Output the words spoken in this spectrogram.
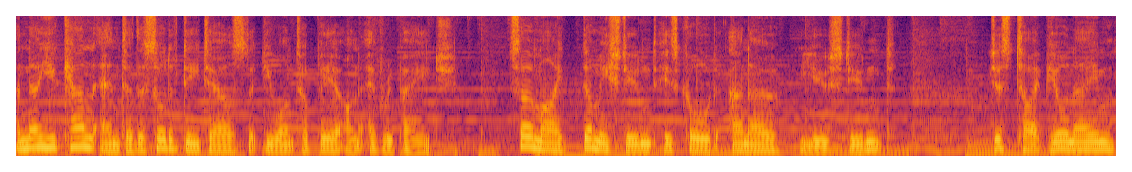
And now you can enter the sort of details that you want to appear on every page. So my dummy student is called Anno U student. Just type your name,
